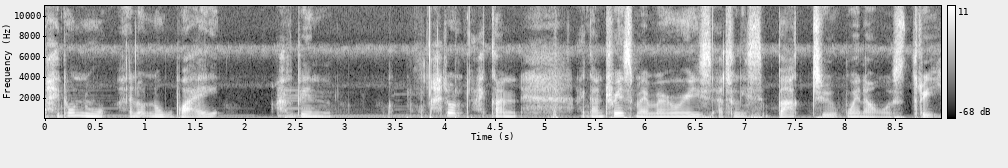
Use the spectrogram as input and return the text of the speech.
I don't know I don't know why I've been I don't I can I can trace my memories at least back to when I was three.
